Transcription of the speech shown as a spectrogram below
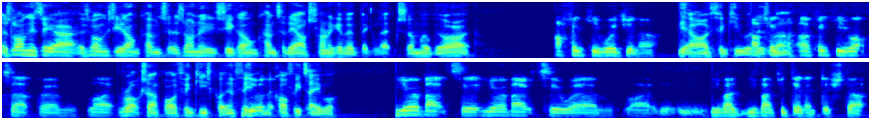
As long as he, uh, as long as you don't come to, as long as you don't come to the house trying to give it big licks, then we'll be all right. I think he would, you know. Yeah, I think he would I as think well. I think he rocks up um, like Rocks up. I think he's putting feet on the coffee table. you're about to you're about to um like you've had you've had your dinner dished up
